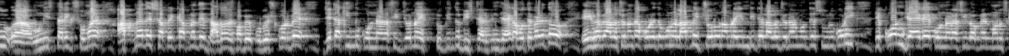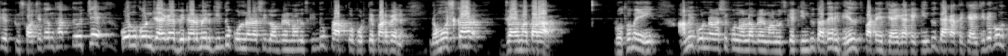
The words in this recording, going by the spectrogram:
উনিশ তারিখ সময় আপনাদের সাপেক্ষে আপনাদের দ্বাদশ ভাবে প্রবেশ করবে, যেটা কিন্তু কন্যা রাশির জন্য একটু কিন্তু ডিস্টার্বিং জায়গা হতে পারে। তো এইভাবে আলোচনাটা করে তো কোনো লাভ নেই। চলুন আমরা ইন ডিটেল আলোচনার মধ্যে শুরু করি যে কোন জায়গায় কন্যা রাশি লগ্নের মানুষকে একটু সচেতন থাকতে হচ্ছে, কোন কোন জায়গায় বেটারমেন্ট কিন্তু কন্যা রাশি লগ্নের মানুষ কিন্তু প্রাপ্ত করতে পারবেন। নমস্কার, জয় মাতারা। প্রথমেই আমি কন্যা রাশি, কন্যা লগ্নের মানুষকে কিন্তু তাদের হেলথ পার্টের জায়গাকে কিন্তু দেখাতে চাইছি। দেখুন,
